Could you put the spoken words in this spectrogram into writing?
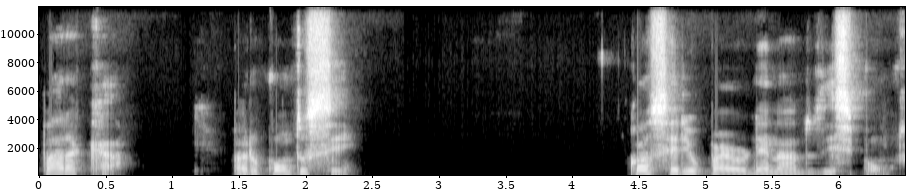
para cá, para o ponto C? Qual seria o par ordenado desse ponto?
